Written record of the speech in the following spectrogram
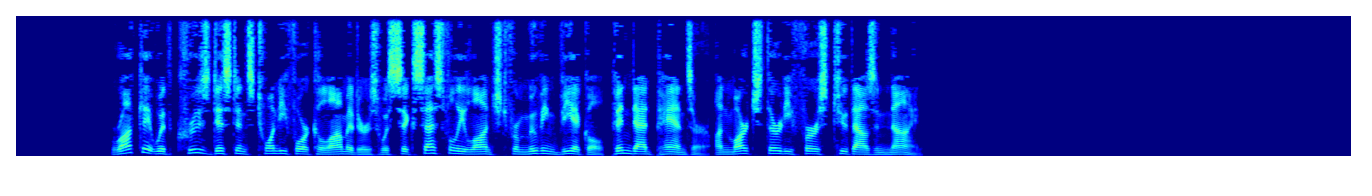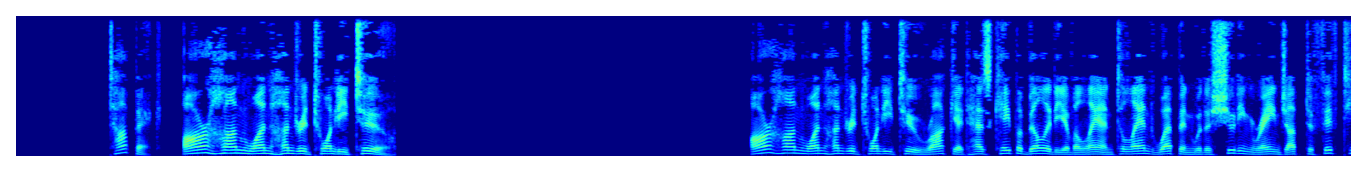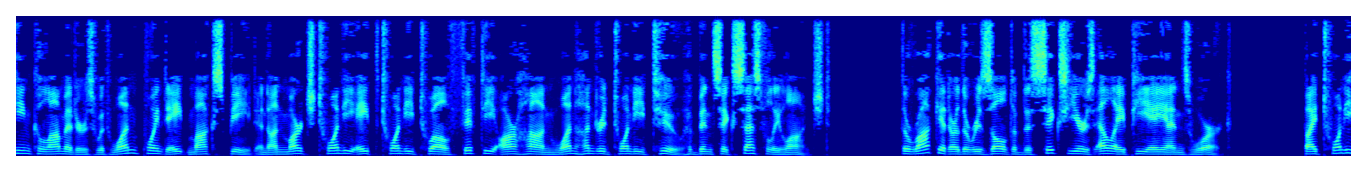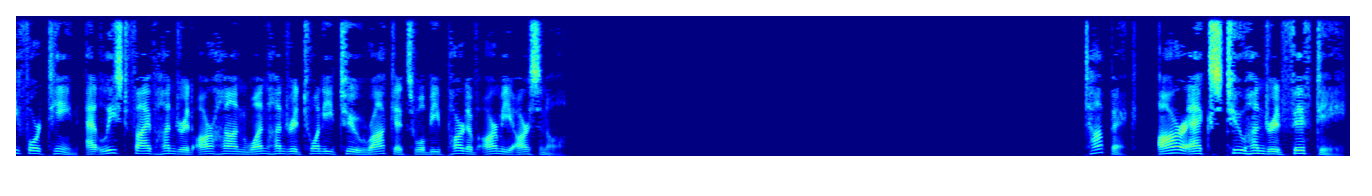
Rocket with cruise distance 24 km was successfully launched from moving vehicle Pindad Panzer on March 31, 2009. Arhan 122 Arhan 122 rocket has capability of a land-to-land -land weapon with a shooting range up to 15 km with 1.8 Mach speed and on March 28, 2012 50 Arhan 122 have been successfully launched. The rocket are the result of the six years LAPAN's work. By 2014, at least 500 Arhan 122 rockets will be part of Army arsenal. Topic RX 250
